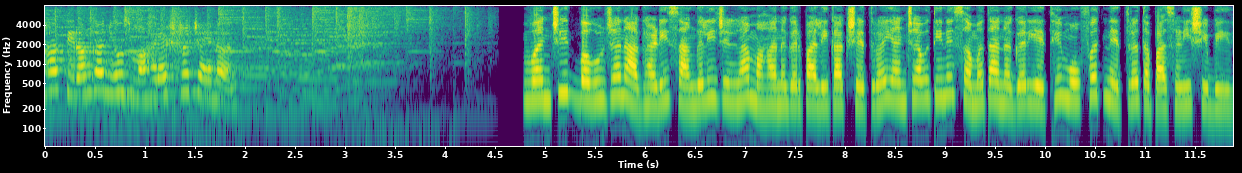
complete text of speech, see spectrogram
आहात तिरंगा न्यूज महाराष्ट्र चॅनल. वंचित बहुजन आघाडी सांगली जिल्हा महानगरपालिका क्षेत्र यांच्या वतीने समतानगर येथे मोफत नेत्र तपासणी शिबिर.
